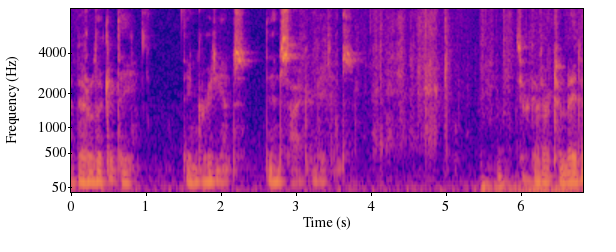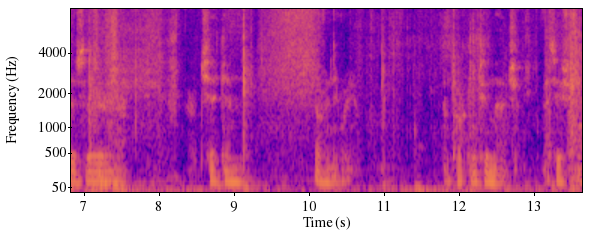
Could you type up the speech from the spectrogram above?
I better look at the, the ingredients, the inside ingredients. See, we got our tomatoes there, and our, our chicken. Oh, anyway, I'm talking too much, as usual.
